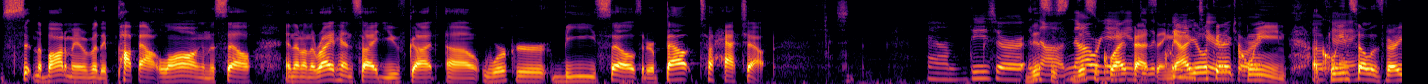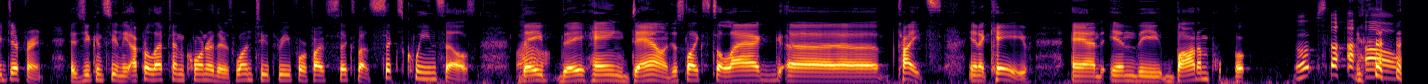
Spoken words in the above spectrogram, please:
sit in the bottom anymore, but they pop out long in the cell. And then on the right-hand side, you've got uh, worker bee cells that are about to hatch out. And these are This now, is now this we're is quite getting into the fascinating. Now you're looking at queen. A queen cell is very different. As you can see in the upper left-hand corner, there's one, two, three, four, five, six, about six queen cells. They Wow. they they hang down just like stalag uh, tights in a cave. And in the bottom, oh, Oops. oh,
